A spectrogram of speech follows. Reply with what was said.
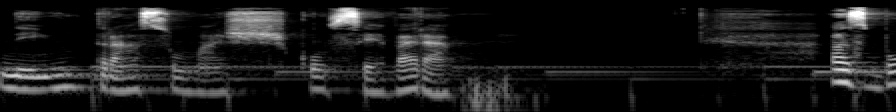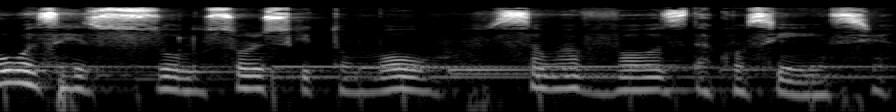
nenhum traço mais conservará. As boas resoluções que tomou são a voz da consciência,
